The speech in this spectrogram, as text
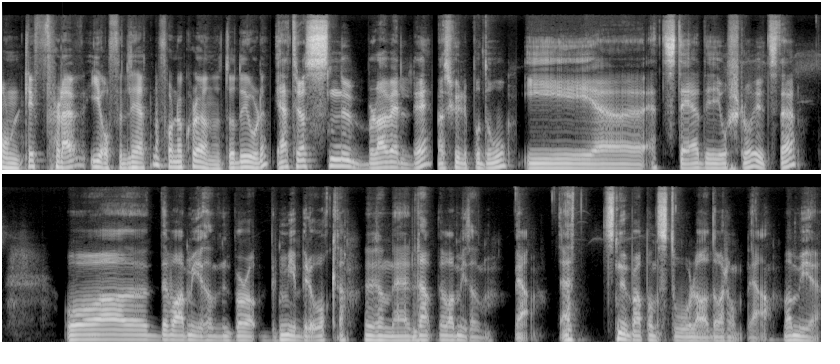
ordentlig flau i offentligheten for noe klønete du gjorde? Jeg tror jeg snubla veldig. Jeg skulle på do i eh, et sted i Oslo, utested. Og det var mye sånn bro, mye bråk, da. Sånn, det var mye sånn Ja. Jeg snubla på en stol, og det var sånn Ja, det var mye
